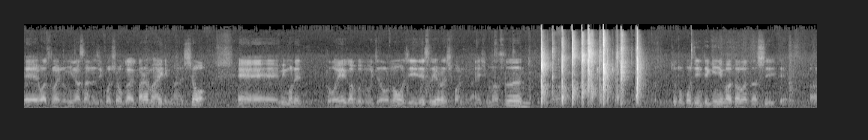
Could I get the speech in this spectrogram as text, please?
えーお集まりの皆さんの自己紹介から参りましょう、えーミモレット映画部部長のおじいです。よろしくお願いします、ちょっと個人的にバタバタしていてあの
